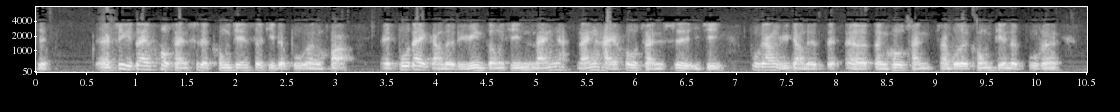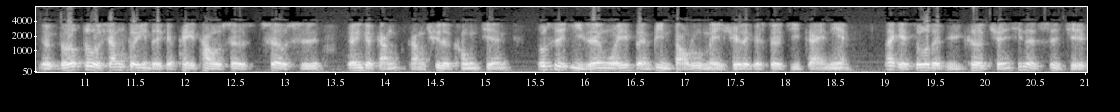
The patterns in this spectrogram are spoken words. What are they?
是。呃，至于在候船室的空间设计的部分的话，诶，布袋港的旅运中心、南南海候船室以及富冈渔港的等呃等候船船舶的空间的部分，有都都有相对应的一个配套设设施跟一个港港区的空间，都是以人为本并导入美学的一个设计概念。带给所有的旅客全新的视觉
